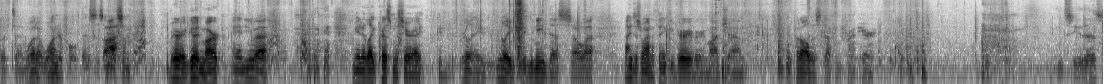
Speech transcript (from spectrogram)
But uh, what a wonderful, this is awesome. Very good, Mark. And you uh, made it like Christmas here. I could really, really need this. So uh, I just wanted to thank you very, very much. Um, and put all this stuff in front here. Let's see this.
